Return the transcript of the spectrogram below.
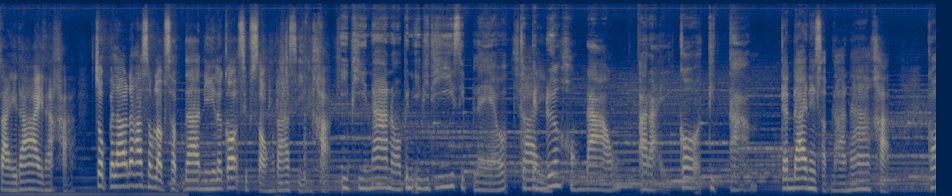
ใจได้นะคะ จบไปแล้วนะคะสำหรับสัปดาห์นี้แล้วก็ 12 ราศีค่ะ EP หน้าเนาะเป็น EP ที่ 20 แล้วใช่จะเป็นเรื่องของดาวอะไรก็ติดตาม กันได้ในสัปดาห์หน้าค่ะ ก็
